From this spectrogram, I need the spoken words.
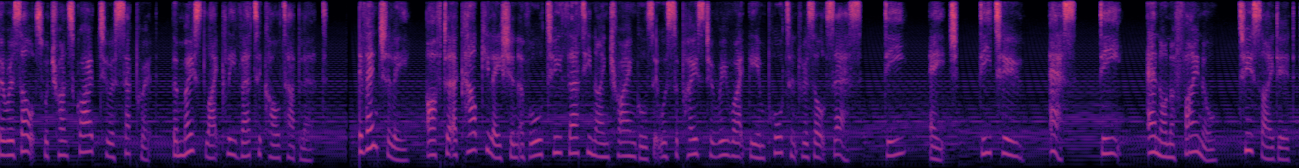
the results were transcribed to a separate, the most likely vertical tablet. Eventually, after a calculation of all 239 triangles it was supposed to rewrite the important results S, D, H, D2, S, D, N on a final, two-sided,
